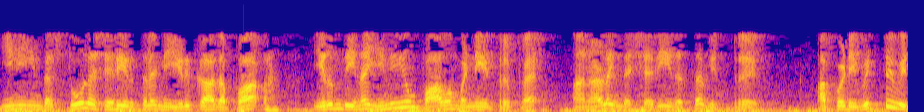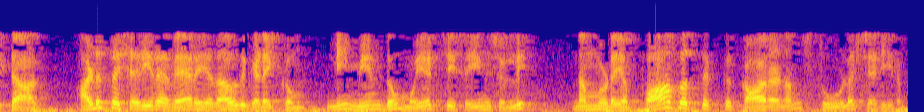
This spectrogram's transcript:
இனி இந்த ஸ்தூல சரீரத்துல நீ இருக்காதப்பா இருந்தீனா இனியும் பாவம் பண்ணிட்டு இருப்ப. அதனால இந்த சரீரத்தை விற்று. அப்படி விட்டு விட்டால் அடுத்த சரீரம் வேற ஏதாவது கிடைக்கும். நீ மீண்டும் முயற்சி செய்யு சொல்லி நம்முடைய பாபத்துக்கு காரணம் ஸ்தூல சரீரம்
